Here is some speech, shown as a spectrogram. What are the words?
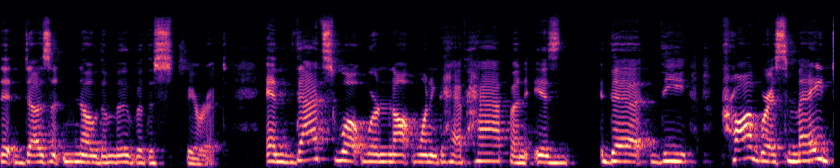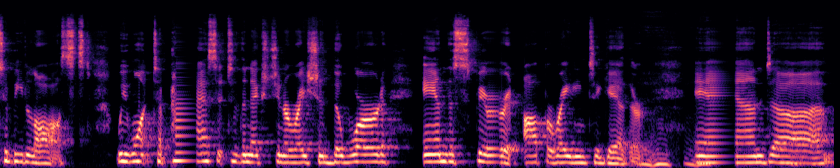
that doesn't know the move of the Spirit. And that's what we're not wanting to have happen is the the progress made to be lost we want to pass it to the next generation the word and the spirit operating together mm-hmm. and uh,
